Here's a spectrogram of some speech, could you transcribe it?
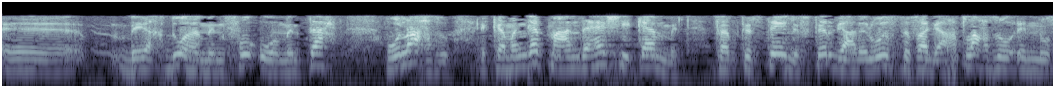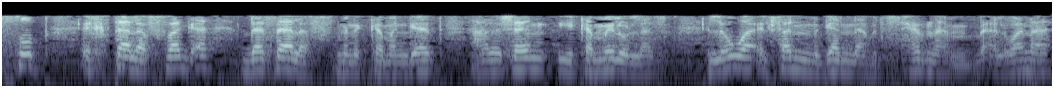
آه بياخدوها من فوق ومن تحت. ولاحظوا الكمانجات ما عندهاش يكمل فبتستلف ترجع للوسط فجأة هتلاحظوا انه الصوت اختلف فجأة ده سلف من الكمانجات علشان يكملوا اللازم اللي هو الفن جنة بتسحرنا بألوانها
